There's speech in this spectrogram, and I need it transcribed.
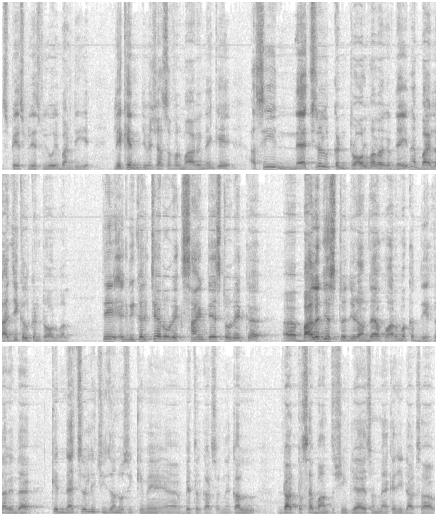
ਸਪੇਸ ਪਲੇਸ ਵੀ ਉਹੀ ਬਣਦੀ ਹੈ। ਲੇਕਿਨ ਜਿਵੇਂ ਸ਼ਾਹ ਸਾਹਿਬ ਫਰਮਾ ਰਹੇ ਨੇ ਕਿ ਅਸੀਂ ਨੈਚੁਰਲ ਕੰਟਰੋਲ ਵੱਲ ਅਗਰ ਜਾਈਏ ਨਾ ਬਾਇਓਲੋਜੀਕਲ ਕੰਟਰੋਲ ਵੱਲ, ਤੇ ਐਗਰੀਕਲਚਰ ਔਰ ਇੱਕ ਸਾਇੰਟਿਸਟ ਔਰ ਇੱਕ ਬਾਇਓਲੋਜਿਸਟ ਜਿਹੜਾ ਹੁੰਦਾ ਹੈ, ਉਹ ਹਰ ਵਕਤ ਦੇਖਦਾ ਰਹਿੰਦਾ ਹੈ ਕਿ ਨੈਚੁਰਲੀ ਚੀਜ਼ਾਂ ਨੂੰ ਅਸੀਂ ਕਿਵੇਂ ਬਿਹਤਰ ਕਰ ਸਕਦੇ ਹਾਂ। ਕੱਲ ਡਾਕਟਰ ਸਾਹਿਬਾਨ ਤਸ਼ਰੀਫ ਲਿਆਏ ਸਨ, ਮੈਂ ਕਿਹਾ ਜੀ ਡਾਕਟਰ ਸਾਹਿਬ,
